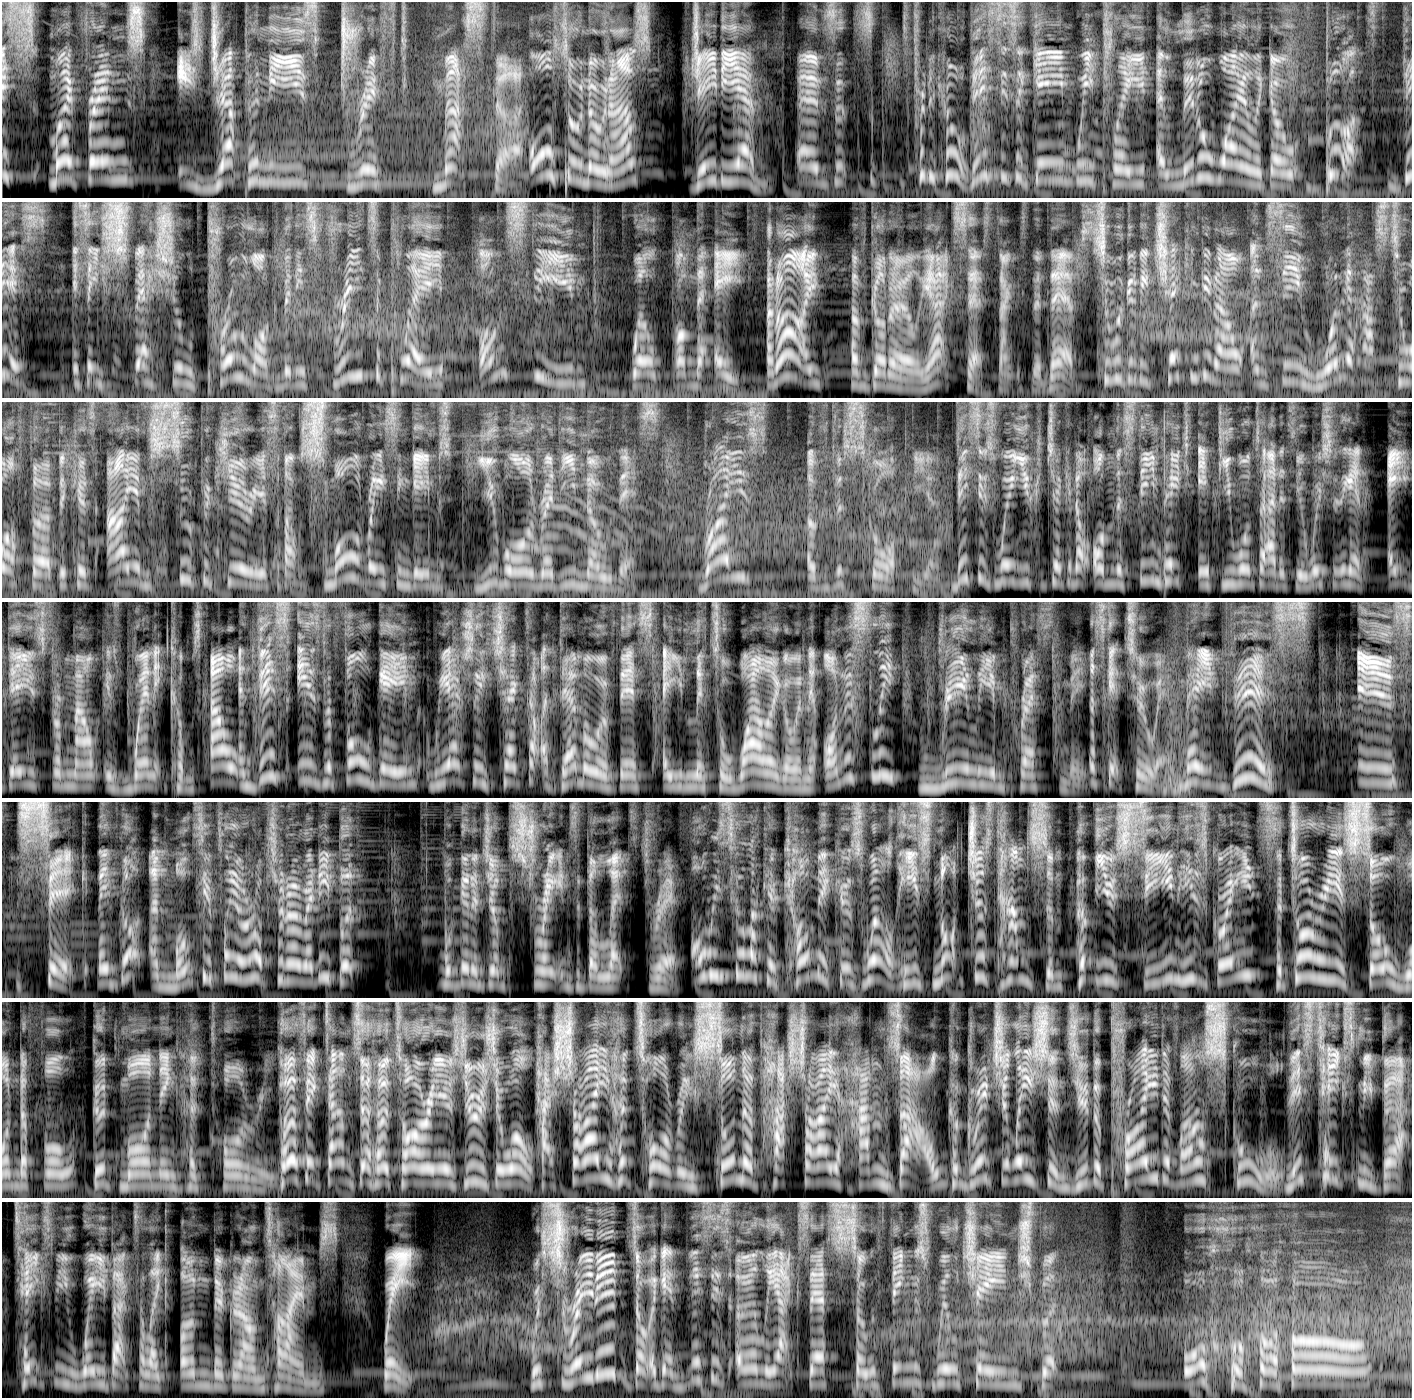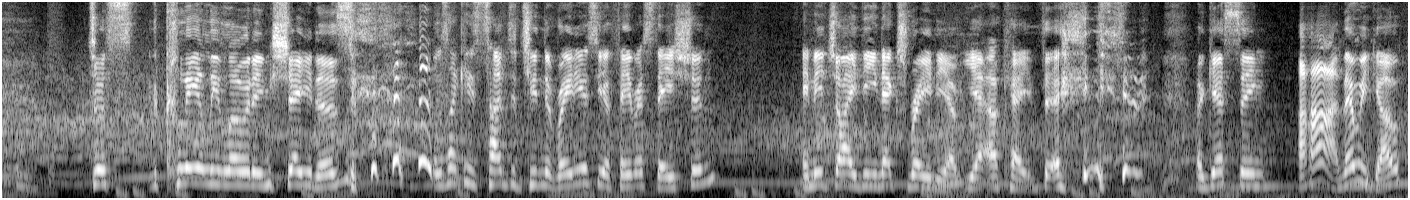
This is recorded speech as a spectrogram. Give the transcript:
This, my friends, is Japanese Drift Master, also known as JDM. Uh, it's, it's, it's, pretty cool. This is a game we played a little while ago, but this is a special prologue that is free to play on Steam well, on the 8th. And I have got early access thanks to the devs. So we're going to be checking it out and seeing what it has to offer because I am super curious about small racing games. You already know this. Rise of the Scorpion. This is where you can check it out on the Steam page if you want to add it to your wishes. Again, eight days from now is when it comes out. And this is the full game. We actually checked out a demo of this a little while ago, and it honestly really impressed me. Let's get to it. Mate, this is sick. They've got a multiplayer option already, but we're to jump straight into the Let's Drift. Oh, he's like a comic as well. He's not just handsome. Have you seen his grades? Hattori is so wonderful. Good morning, Hattori. Perfect answer, Hattori, as usual. Hashai Hattori, son of Hashai Hanzao. Congratulations, you're the pride of our school. This takes me back. Takes me way back to like underground times. Wait, we're straight in? So again, this is early access, so things will change, but... Oh, just clearly loading shaders. Looks like it's time to tune the radio to your favorite station. Image ID next radio. Yeah, okay. I'm guessing. Aha, there we go.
